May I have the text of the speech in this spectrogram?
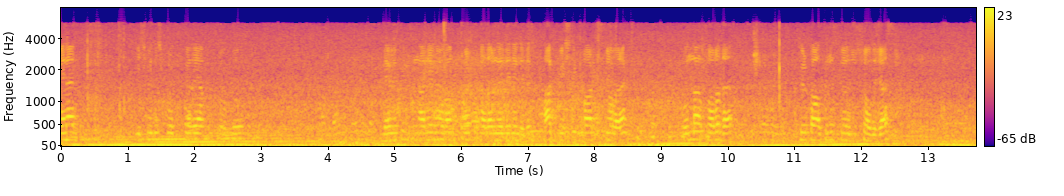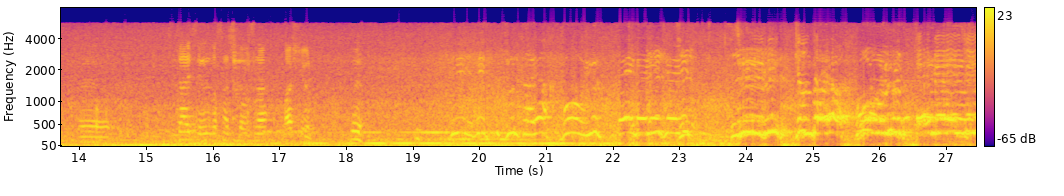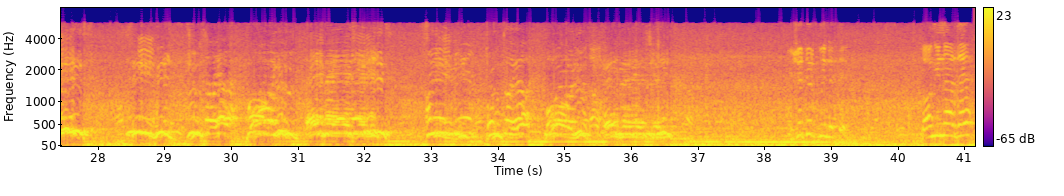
genel iç ve dış politikaları yapmış olduğu devletimizin aleyhine olan politikaları nedeniyledir. Hak ve İşlik Partisi olarak bundan sonra da Türk halkının sözcüsü olacağız. Ee, müsaitseniz basın açıklamasına başlıyorum. Biz cuntaya boyun eğmeyeceğiz. Sivil cuntaya Sivil cuntaya boyun eğmeyeceğiz. Yüce Türk milleti. Son günlerde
